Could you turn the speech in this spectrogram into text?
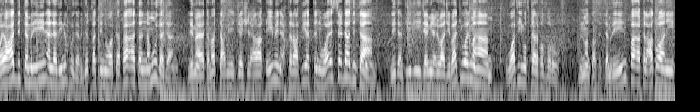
ويعد التمرين الذي نفذ بدقة وكفاءة نموذجا لما يتمتع به الجيش العراقي من احترافية واستعداد تام لتنفيذ جميع الواجبات والمهام وفي مختلف الظروف. من منطقة التمرين فائق العطواني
